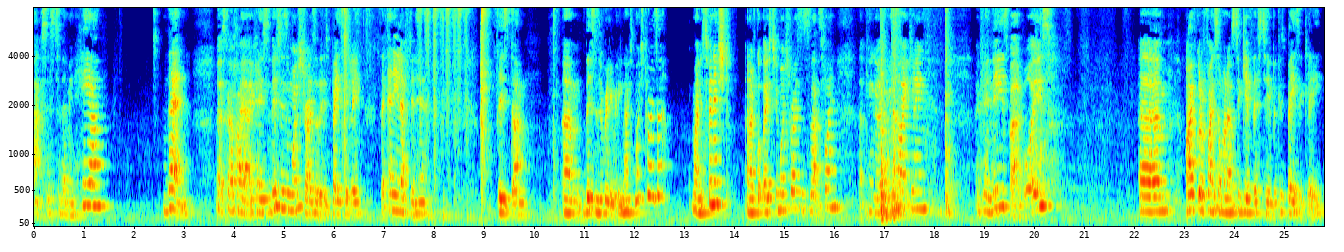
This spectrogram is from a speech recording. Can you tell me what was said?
access to them in here. Then, let's go higher. Okay, so this is a moisturizer that is basically there any left in here? It's done. Um, this is a really, really nice moisturiser. Mine is finished and I've got those two moisturisers, so that's fine. That can go to recycling. Okay, these bad boys. Um, I've got to find someone else to give this to because basically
